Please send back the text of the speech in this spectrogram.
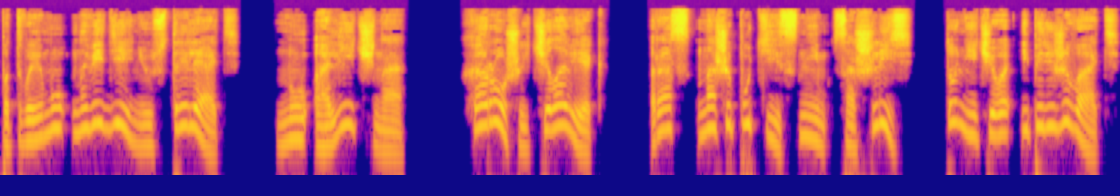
по твоему наведению стрелять. Ну а лично... Хороший человек. Раз наши пути с ним сошлись, то нечего и переживать.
